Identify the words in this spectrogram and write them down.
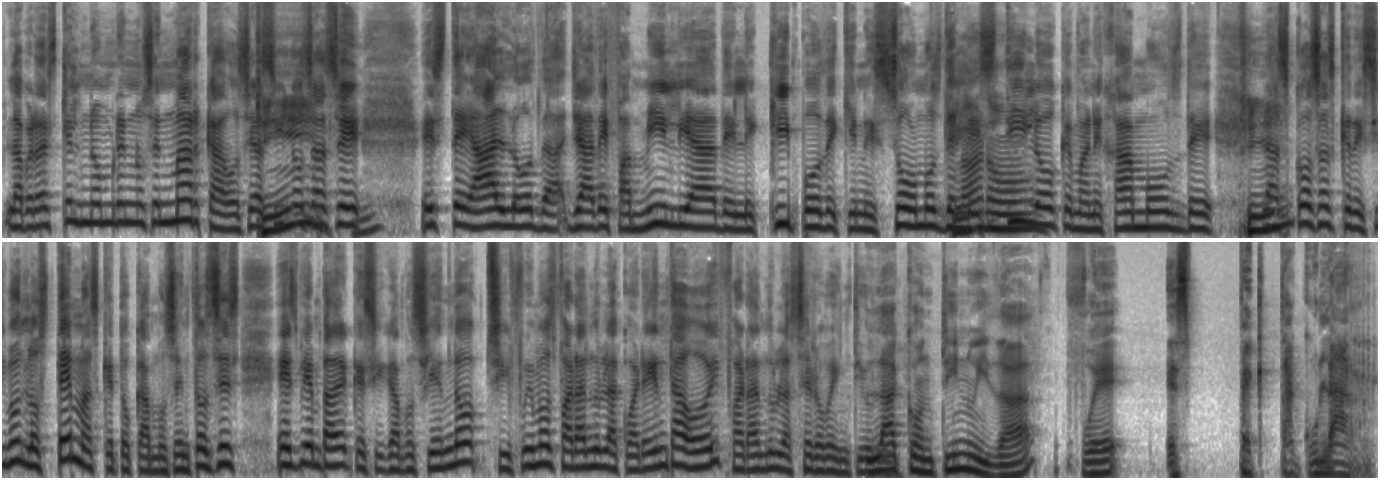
la verdad es que el nombre nos enmarca, o sea, sí, Sí, nos hace este halo da- ya de familia, del equipo, de quienes somos, del Claro. estilo que manejamos, de Sí. las cosas que decimos, los temas que tocamos. Entonces, es bien padre que sigamos siendo, si fuimos Farándula 40 hoy, Farándula 021. La continuidad fue espectacular.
